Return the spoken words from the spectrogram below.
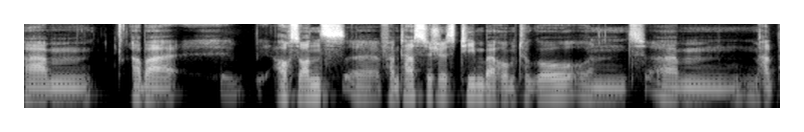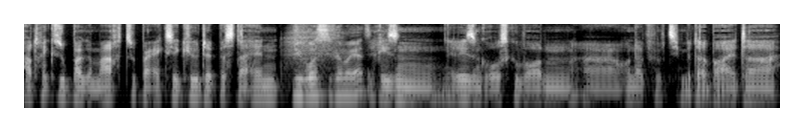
Ähm, aber auch sonst äh, fantastisches Team bei Home to Go und ähm, hat Patrick super gemacht, super executed bis dahin. Wie groß ist die Firma jetzt? Riesen, riesengroß geworden, äh, 150 Mitarbeiter,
